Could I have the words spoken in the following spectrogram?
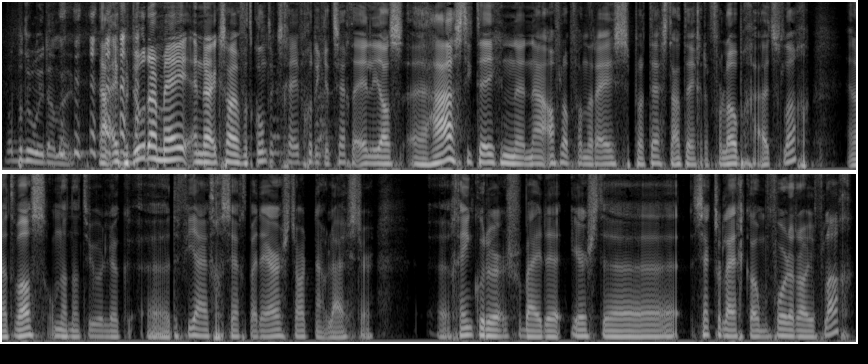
Wat bedoel je daarmee? Nou, ik bedoel daarmee, en daar, ik zal even wat context geven, goed dat je het zegt, Elias. eh, Haas die tekende na afloop van de race protest aan tegen de voorlopige uitslag. En dat was omdat natuurlijk eh, de FIA heeft gezegd bij de herstart, nou luister, geen coureur is voorbij de eerste eh, sectorlijn gekomen voor de rode vlag.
